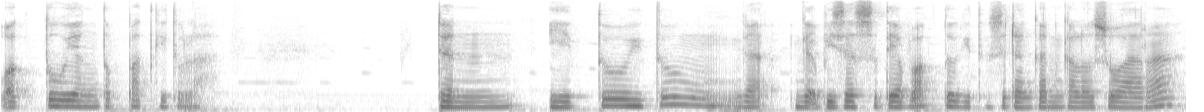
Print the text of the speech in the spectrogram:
waktu yang tepat gitulah. Dan itu itu nggak nggak bisa setiap waktu gitu. Sedangkan kalau suara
